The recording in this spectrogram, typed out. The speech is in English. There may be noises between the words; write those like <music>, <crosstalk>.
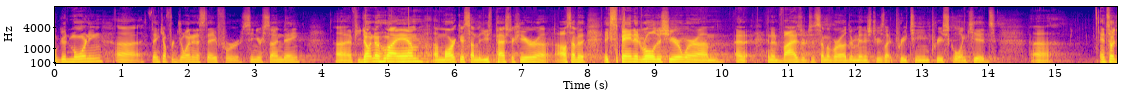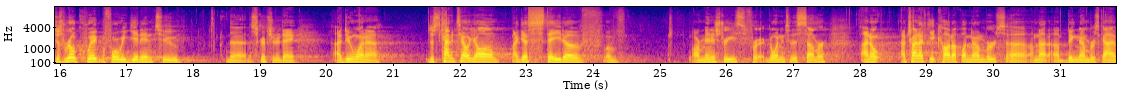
Well, good morning. Uh, thank y'all for joining us today for Senior Sunday. Uh, if you don't know who I am, I'm Marcus. I'm the youth pastor here. Uh, I also have an expanded role this year where I'm a, an advisor to some of our other ministries like preteen, preschool, and kids. Uh, and so, just real quick before we get into the, the scripture today, I do want to just kind of tell y'all, I guess, state of, of our ministries for going into this summer. I don't I try not to get caught up on numbers. Uh, I'm not a big numbers guy,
